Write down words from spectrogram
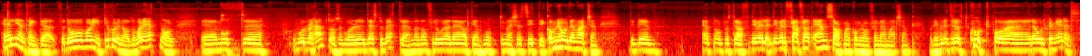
helgen tänkte jag. För då var det inte 7-0, då var det 1-0. Eh, mot eh, Wolverhampton som går desto bättre. Men de förlorade alltid mot Manchester City. Kommer ni ihåg den matchen? Det blev 1-0 på straff. Det är, väl, det är väl framförallt en sak man kommer ihåg från den matchen. Och det är väl ett rött kort på eh, Raúl Jiménez.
